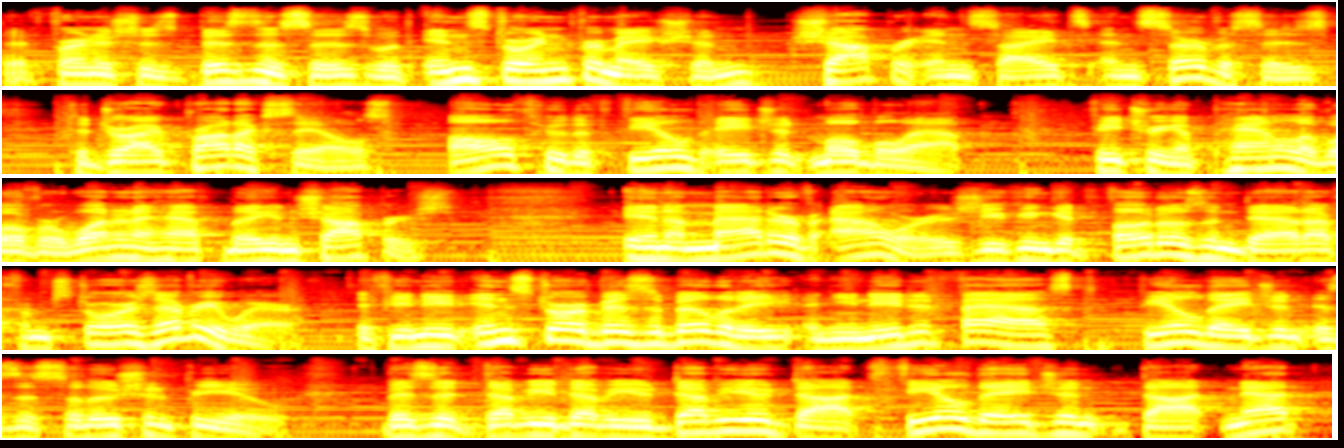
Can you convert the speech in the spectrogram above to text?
that furnishes businesses with in store information, shopper insights, and services to drive product sales, all through the Field Agent mobile app, featuring a panel of over 1.5 million shoppers. In a matter of hours, you can get photos and data from stores everywhere. If you need in store visibility and you need it fast, Field Agent is the solution for you. Visit www.fieldagent.net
